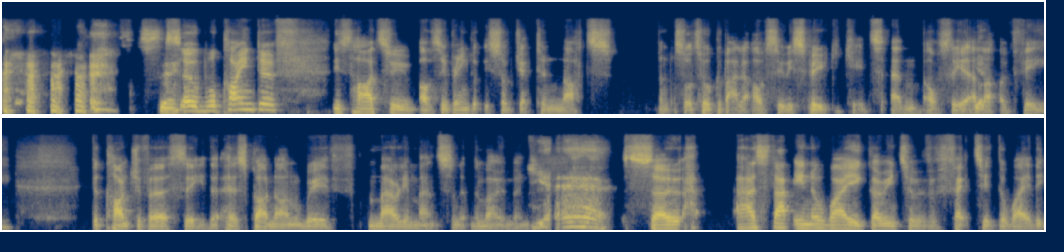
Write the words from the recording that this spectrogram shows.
so, what kind of? It's hard to obviously bring up this subject and not and sort of talk about it obviously with spooky kids and obviously a yeah. lot of the the controversy that has gone on with Marilyn Manson at the moment. Yeah. So has that in a way going to have affected the way that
